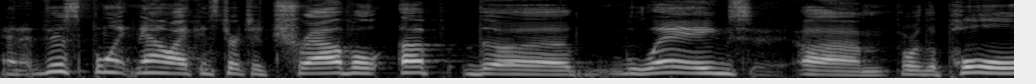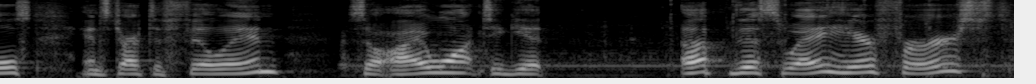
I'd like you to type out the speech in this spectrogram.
and at this point now I can start to travel up the legs um, or the poles and start to fill in. So I want to get up this way here first.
